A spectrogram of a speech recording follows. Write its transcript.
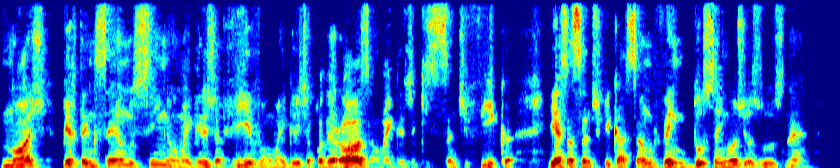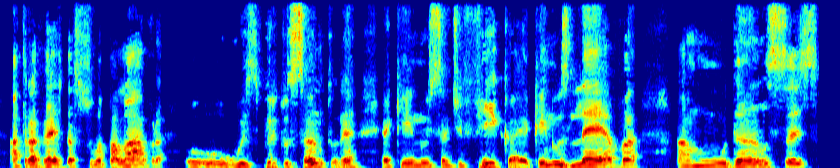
nós pertencemos sim a uma igreja viva, uma igreja poderosa, uma igreja que se santifica, e essa santificação vem do Senhor Jesus, né? Através da sua palavra. O, o Espírito Santo, né? É quem nos santifica, é quem nos leva a mudanças,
